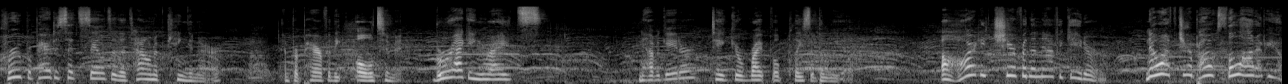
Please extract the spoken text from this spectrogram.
Crew, prepare to set sail to the town of Kinganer and prepare for the ultimate bragging rights. Navigator, take your rightful place at the wheel. A hearty cheer for the navigator. Now after your post, the lot of you.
